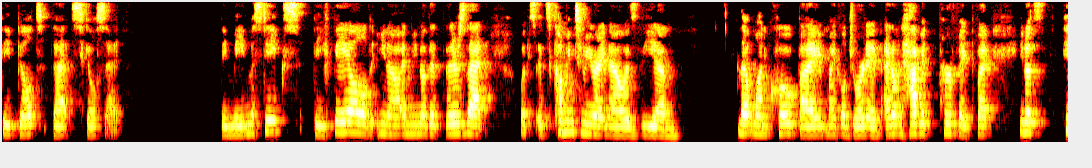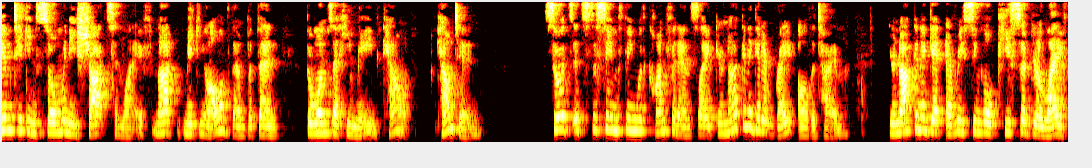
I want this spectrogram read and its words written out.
They built that skill set. They made mistakes. They failed, you know, and you know that there's that what's it's coming to me right now is the um that one quote by Michael Jordan. I don't have it perfect, but you know, it's him taking so many shots in life, not making all of them, but then the ones that he made count, counted. So it's it's the same thing with confidence. Like you're not going to get it right all the time. You're not going to get every single piece of your life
